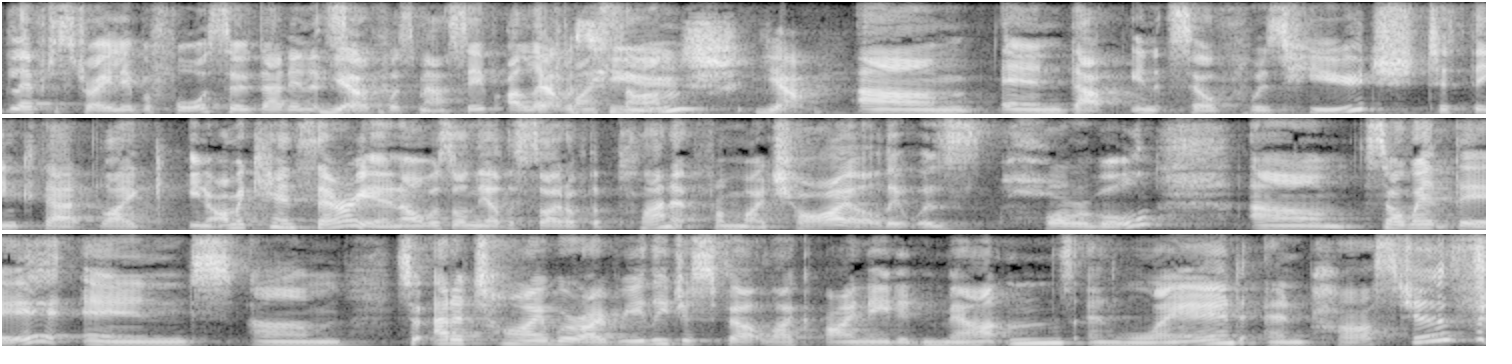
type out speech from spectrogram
left Australia before, so that in itself Yeah. was massive. I left my son. Yeah. Um, and that in itself was huge to think that, like, you know, I'm a Cancerian. I was on the other side of the planet from my child. It was horrible. Um, so I went there, and um, so at a time where I really just felt like I needed mountains and land and pastures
